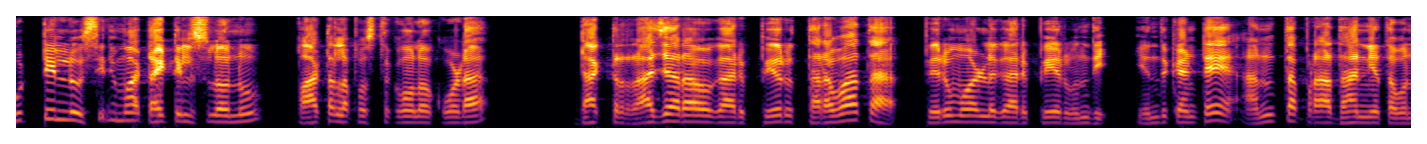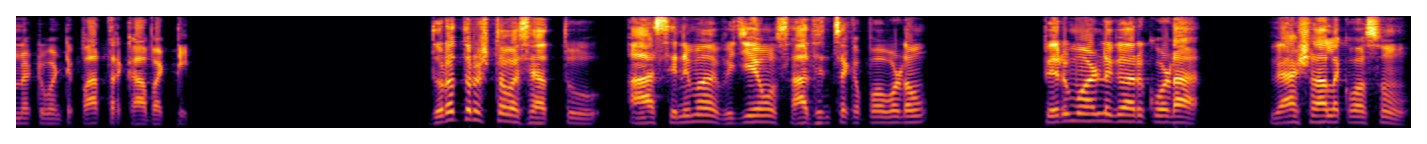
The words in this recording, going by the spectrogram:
పుట్టిల్లు సినిమా టైటిల్స్లోనూ పాటల పుస్తకంలో కూడా డాక్టర్ రాజారావు గారి పేరు తర్వాత పెరుమాళ్ళు గారి పేరు ఉంది. ఎందుకంటే అంత ప్రాధాన్యత ఉన్నటువంటి పాత్ర కాబట్టి. దురదృష్టవశాత్తు ఆ సినిమా విజయం సాధించకపోవడం పెరుమాళ్ళు గారు కూడా వేషాల కోసం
